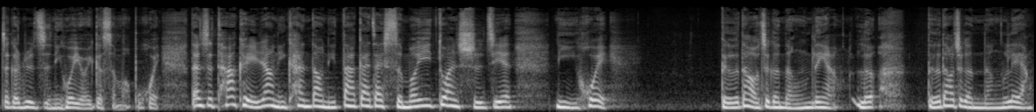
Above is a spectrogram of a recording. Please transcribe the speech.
这个日子你会有一个什么不会，但是它可以让你看到你大概在什么一段时间你会得到这个能量了，得到这个能量。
